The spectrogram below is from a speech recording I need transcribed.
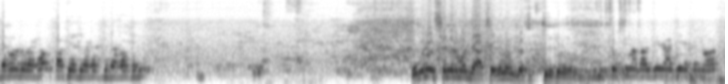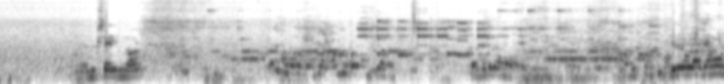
দেখো এটা দেখাও কাছে জায়গা দেখাও তুমি এগুলো সেলের মধ্যে আছে এগুলো বেশি বিক্রি করে দেবো পশ্চিমা কালচির আছে একটা নট বিগ সাইজ নট এটা ওরা কেমন?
